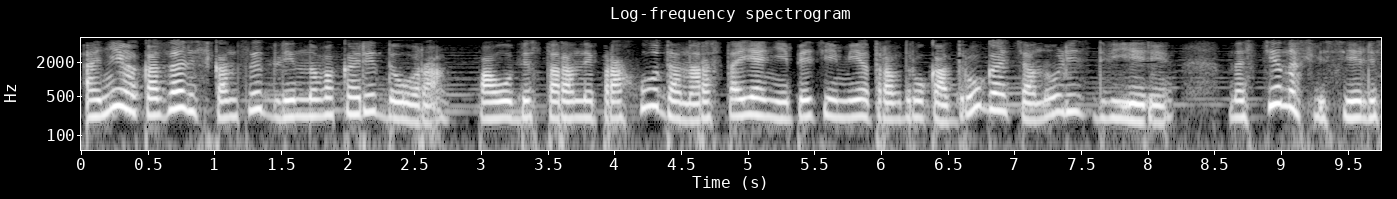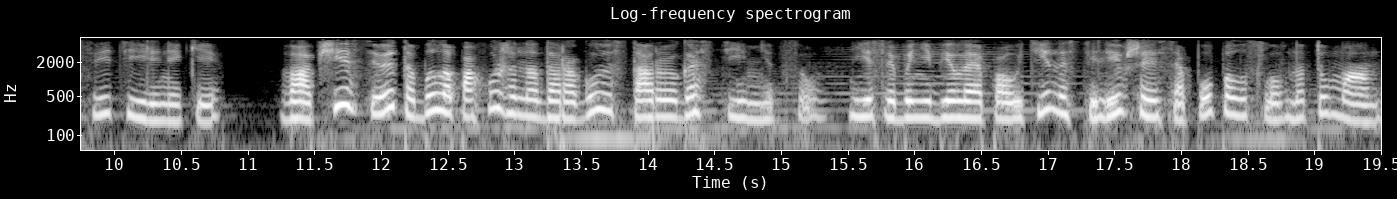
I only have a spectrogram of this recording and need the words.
они оказались в конце длинного коридора. По обе стороны прохода на расстоянии пяти метров друг от друга тянулись двери. На стенах висели светильники. Вообще все это было похоже на дорогую старую гостиницу, если бы не белая паутина, стелившаяся по полу словно туман.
